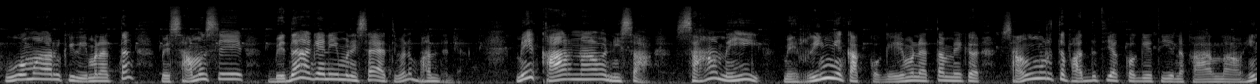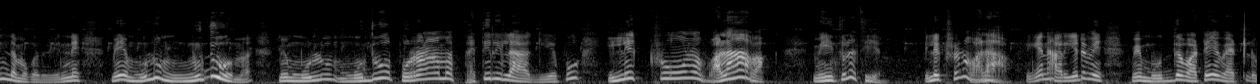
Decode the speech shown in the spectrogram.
හුවමාරු කිරීම නැත්තං මේ සමසේ බෙදා ගැනීම නිසා ඇතිවන බන්ධනයක්. මේ කාරණාව නිසා සහ මෙහි මේ රිං එකක් වගේ එම නැත්තම් මේක සංවෘත පද්ධතියක් වගේ තියෙන කාරණාව හින්දමකොද වෙන්නේ මේ මුළු මුදුවම මේ මුළු මුදුව පුරාම පැතිරිලා ගියපු ඉලෙක්ට්‍රෝන වලාවක් මේ තුළ තියෙන. ඉලෙක්ට්‍රොන වලා. ඉගෙන හරියට මේ මුද්ද වටේ වැටල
